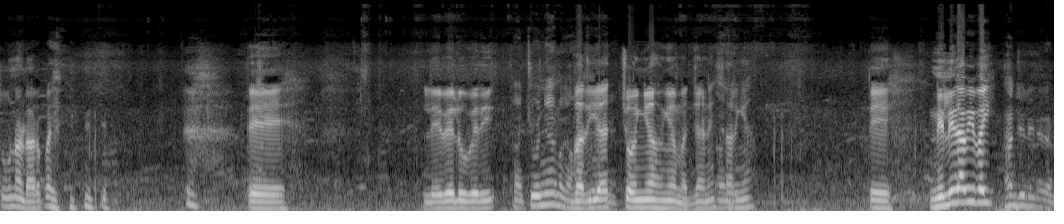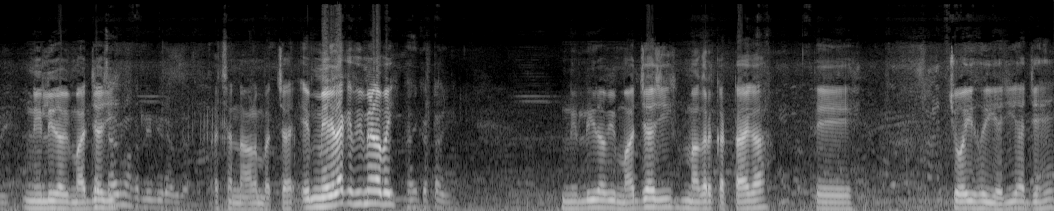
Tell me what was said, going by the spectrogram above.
ਤੂੰ ਨਾ ਡਰ ਭਾਈ। ਤੇ ਲੇਵੇ ਲੂਵੇ ਦੀ ਹਾਂ ਚੋਈਆਂ ਮੰਗਾ ਵਧੀਆ ਚੋਈਆਂ। ਹੋਈਆਂ ਮੱਝਾਂ ਨੇ ਸਾਰੀਆਂ। ਤੇ ਨੀਲੀ ਰਾਵੀ ਬਾਈ? ਹਾਂਜੀ ਲੀਲੀ ਰਾਵੀ। ਨੀਲੀ ਰਾਵੀ ਮੱਝ ਹੈ ਜੀ। ਚਾਹ ਮਗਰ ਲੀਲੀ ਰਾਵੀ ਦਾ। ਅੱਛਾ ਨਾਲ ਬੱਚਾ। ਇਹ ਮੇਲ ਹੈ ਕਿ ਫੀਮੇਲ ਹੈ ਬਾਈ? ਹਾਂਜੀ ਕੱਟਾ ਜੀ। ਨੀਲੀ ਦਾ ਵੀ ਮੱਝ ਹੈ ਜੀ ਮਗਰ ਕੱਟਾ ਹੈਗਾ। ਤੇ ਚੋਈ ਹੋਈ ਹੈ ਜੀ ਅੱਜ ਇਹ।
